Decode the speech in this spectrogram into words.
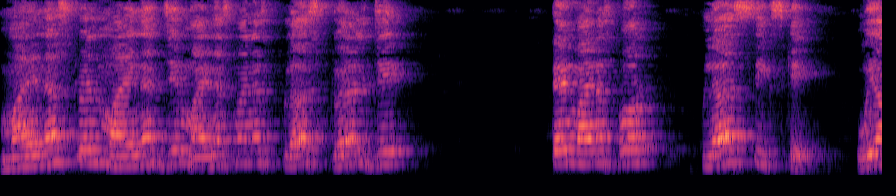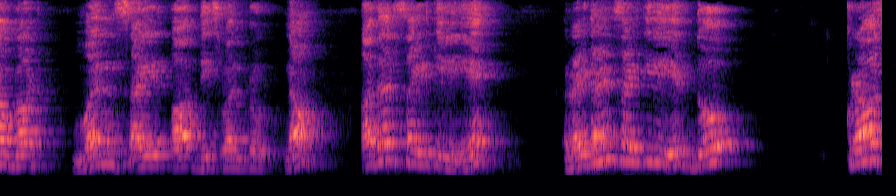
minus 12 minus j minus minus plus 12j 10 minus 4 plus 6k we have got one side of this one proof now other side के लिए राइट हैंड साइड के लिए दो क्रॉस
